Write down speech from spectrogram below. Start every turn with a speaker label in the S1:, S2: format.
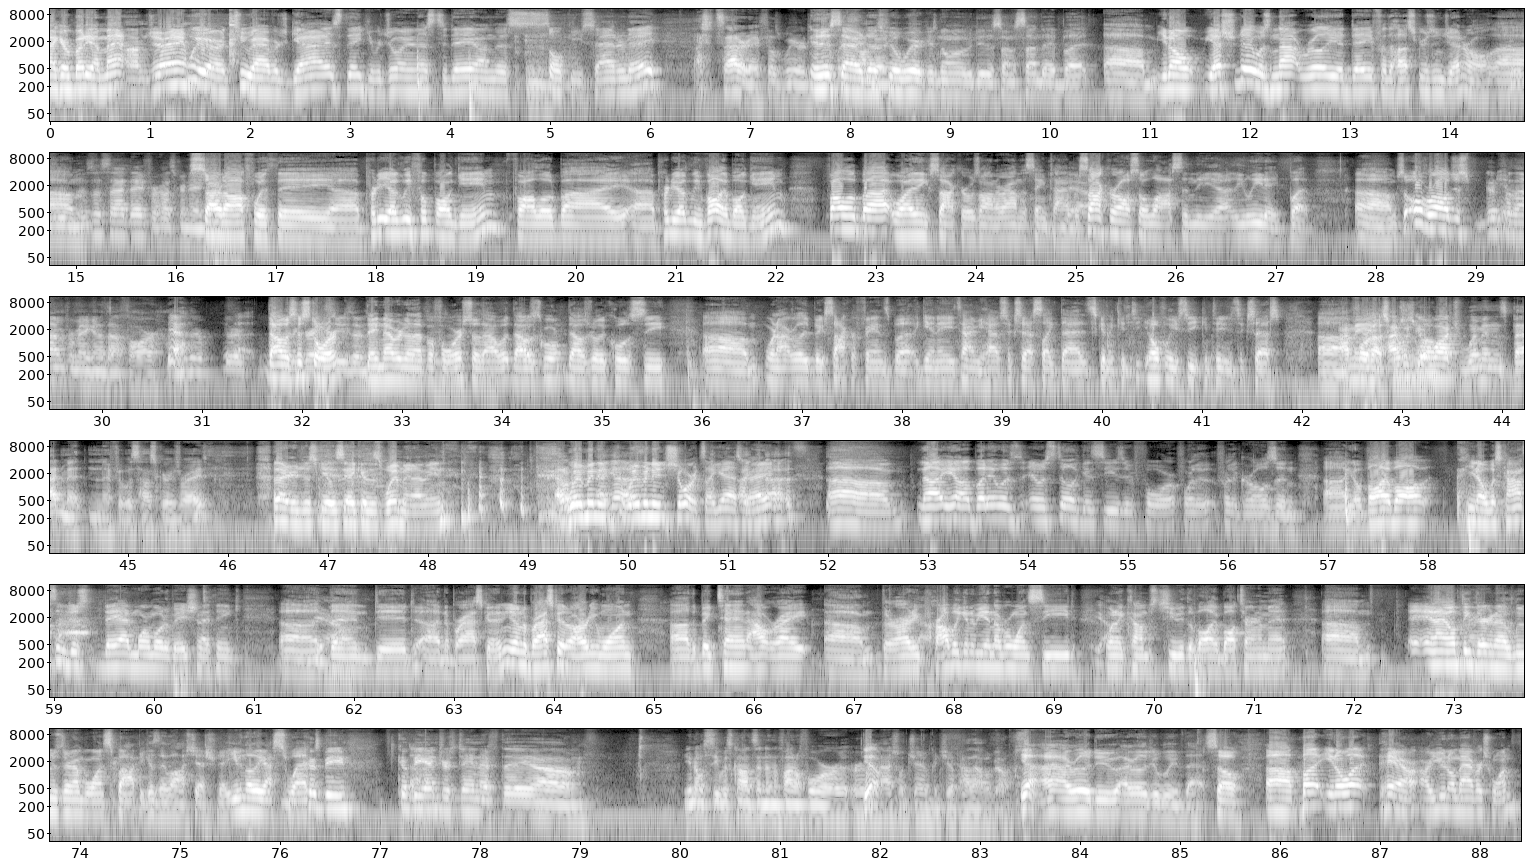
S1: back, everybody. I'm Matt.
S2: I'm Jimmy.
S1: We are two average guys. Thank you for joining us today on this sulky Saturday.
S2: Gosh, it's Saturday. It feels weird.
S1: It is
S2: Feels like
S1: Saturday. It does feel weird because normally we do this on a Sunday, but um, you know, yesterday was not really a day for the Huskers in general.
S2: It was, a,
S1: Um,
S2: it was a sad day for Husker Nation.
S1: start off with a uh, pretty ugly football game, followed by a pretty ugly volleyball game, followed by well, I think soccer was on around the same time,
S2: Yeah.
S1: but soccer also lost in the uh, the elite eight. But um, so overall, just
S2: Good for them for making it that far.
S1: Yeah.
S2: They're- they're-
S1: that was
S2: they're a great
S1: historic. They never done that before, so that was that,
S2: That
S1: was
S2: was cool.
S1: That was really cool to see. Um, we're not really big soccer fans, but again, anytime you have success like that, it's going to continue. Hopefully, you see continued success. Uh,
S2: I mean, I would go
S1: well.
S2: watch women's badminton if it was Huskers, right?
S1: I thought you were just going to say because it's women. I mean,
S2: don't-
S1: women in
S2: guess.
S1: women in shorts, I guess,
S2: I
S1: right?
S2: guess.
S1: Um, no, you know, but it was it was still a good season for for the for the girls and uh, you know volleyball. You know, Wisconsin just they had more motivation, I think, uh,
S2: Yeah.
S1: than did uh, Nebraska. And you know, Nebraska had already won uh, the Big Ten outright. Um, they're already
S2: Yeah.
S1: probably going to be a number one seed
S2: Yeah.
S1: when it comes to the volleyball tournament. Um, and I don't think they're going to lose their number one spot because they lost yesterday, even though they got swept.
S2: Could be, could be
S1: Uh,
S2: interesting if they, um, you know, see Wisconsin in the Final Four or
S1: Yeah.
S2: the national championship. How that will go.
S1: Yeah, I, I really do. I really do believe that. So, uh, but you know what? Hey, our, our UNO Mavericks won.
